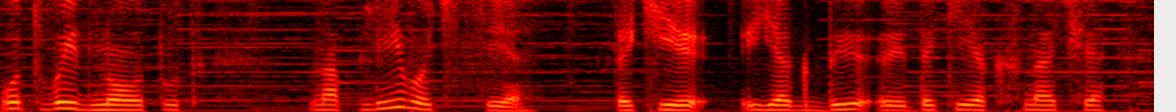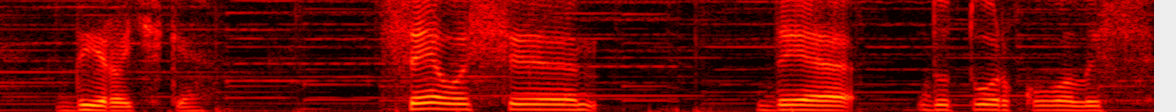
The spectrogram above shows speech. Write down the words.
От видно тут на плівочці такі, як, такі, як наче дирочки. Це ось е, де доторкувались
